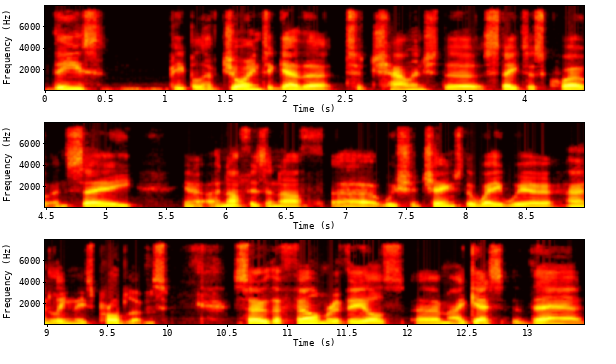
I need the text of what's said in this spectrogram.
these people have joined together to challenge the status quo and say, you know, enough is enough. Uh, we should change the way we're handling these problems. So the film reveals, um, I guess, their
